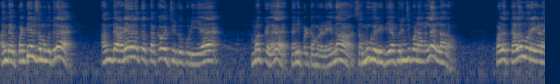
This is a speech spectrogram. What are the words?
அந்த பட்டியல் சமூகத்தில் அந்த அடையாளத்தை தக்க வச்சிருக்கக்கூடிய மக்களை தனிப்பட்ட முறையில் ஏன்னா சமூக ரீதியாக பிரிஞ்சு போனாங்கல்ல எல்லாரும். பல தலைமுறைகளை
